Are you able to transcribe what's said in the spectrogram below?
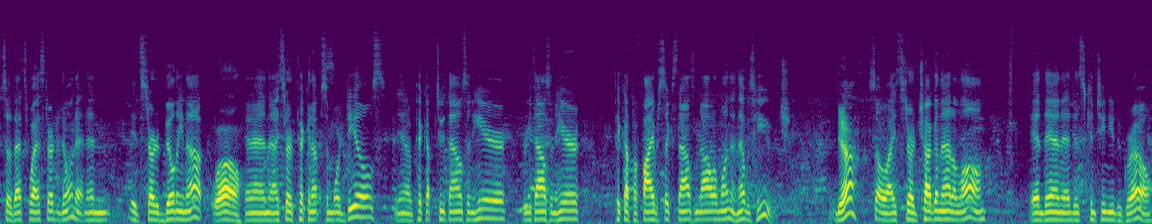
So that's why I started doing it, and then it started building up. Wow. And then I started picking up some more deals. You know, pick up two thousand here, three thousand here, pick up a five or six thousand dollar one, and that was huge. Yeah. So I started chugging that along, and then it just continued to grow.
